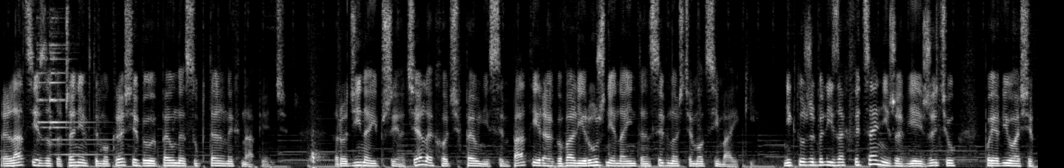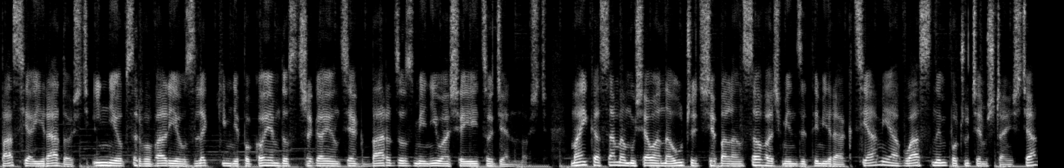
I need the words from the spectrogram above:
Relacje z otoczeniem w tym okresie były pełne subtelnych napięć. Rodzina i przyjaciele, choć pełni sympatii, reagowali różnie na intensywność emocji Majki. Niektórzy byli zachwyceni, że w jej życiu pojawiła się pasja i radość, inni obserwowali ją z lekkim niepokojem, dostrzegając, jak bardzo zmieniła się jej codzienność. Majka sama musiała nauczyć się balansować między tymi reakcjami a własnym poczuciem szczęścia,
